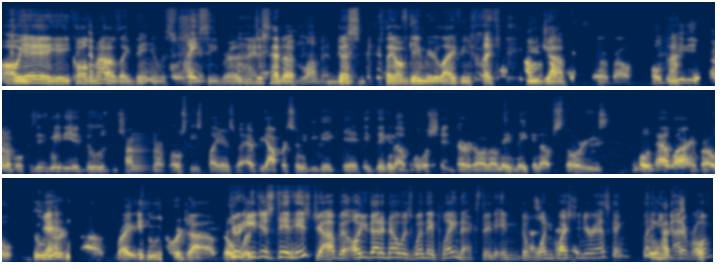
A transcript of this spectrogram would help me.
Oh yeah, yeah, yeah. He called him out. I was like, damn, it's spicy, bro. You I- just had I a love it, dude. best playoff game of your life, and you're like, do your job. I'm for it, bro. Hold the Huh? media accountable because these media dudes be trying to roast these players with every opportunity they get. They digging up bullshit dirt on them. They making up stories. Hold that line, bro. Do Yeah. your job, right? Do your job. Know Dude, what- he just did his job. but All you got to know is when they play next. And in the one question you're asking, like, don't you got it wrong.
